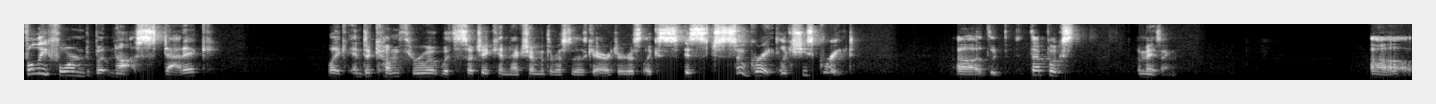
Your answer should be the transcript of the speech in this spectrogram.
fully formed but not static. Like and to come through it with such a connection with the rest of those characters, like s- it's just so great. Like she's great. Uh, th- that book's amazing. Uh,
